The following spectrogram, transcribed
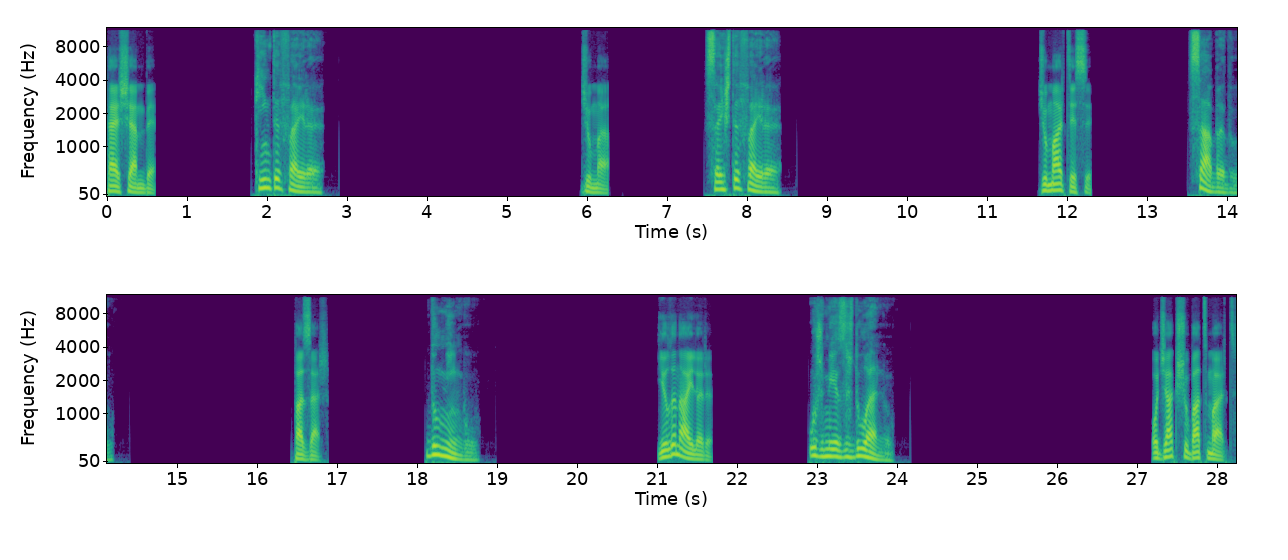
Perşembe, quinta-feira, Cuma, sexta-feira, Cumartesi, sábado, Pazar. domingo. Yılın ayları. Os meses do ano: Ocak, Şubat, Mart.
